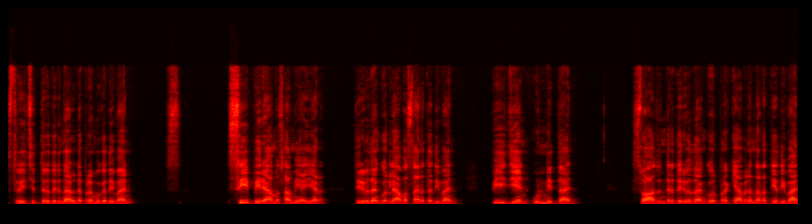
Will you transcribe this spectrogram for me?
ശ്രീ ചിത്ര തിരുനാളിന്റെ പ്രമുഖ ദിവാൻ സി പി രാമസ്വാമി അയ്യർ തിരുവിതാംകൂറിലെ അവസാനത്തെ ദിവാൻ പി ജി എൻ ഉണ്ണിത്താൻ സ്വാതന്ത്ര്യ തിരുവിതാംകൂർ പ്രഖ്യാപനം നടത്തിയ ദിവാൻ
